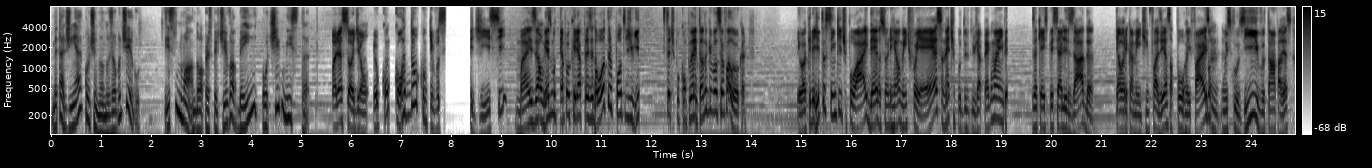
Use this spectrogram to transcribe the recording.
metadinha continua no jogo antigo. Isso numa, numa perspectiva bem otimista. Olha só, John, eu concordo com o que você disse, mas ao mesmo tempo eu queria apresentar outro ponto de vista, tipo, complementando o que você falou, cara. Eu acredito sim que, tipo, a ideia da Sony realmente foi essa, né? Tipo, tu já pega uma empresa que é especializada, teoricamente, em fazer essa porra e faz um, um exclusivo, tá, uma palestra.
